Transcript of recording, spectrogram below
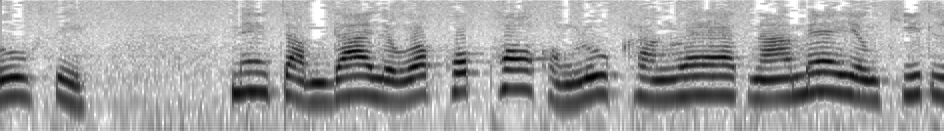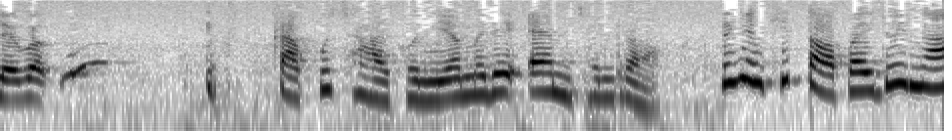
ลูกสิ แม่จำได้เลยว่าพบพ่อของลูกครั้งแรกนะ แม่ยังคิดเลยว่าอื้อแต่ผู้ชายคนนี้ไม่ได้แอมฉันหรอก แล้วยังคิดต่อไปด้วยนะ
